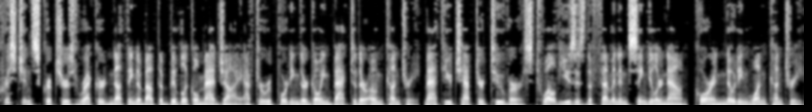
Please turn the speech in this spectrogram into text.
Christian scriptures record nothing about the biblical magi after reporting their going back to their own country Matthew chapter 2 verse 12 uses the feminine singular noun, koran noting one country,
